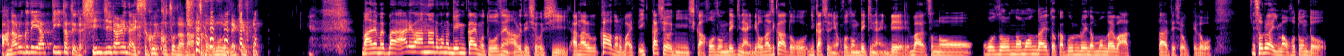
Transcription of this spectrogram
アナログでやっていたというのは信じられないすごいことだなとは思うんだけど。まあでもやっぱあれはアナログの限界も当然あるでしょうし、アナログカードの場合って1箇所にしか保存できないんで、同じカードを2箇所には保存できないんで、まあその保存の問題とか分類の問題はあったでしょうけど、それは今ほとんど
